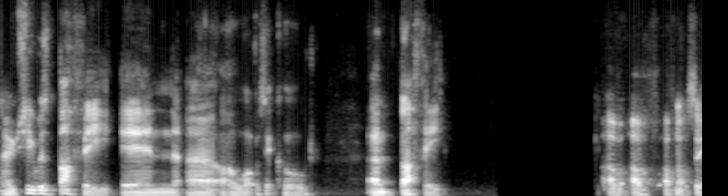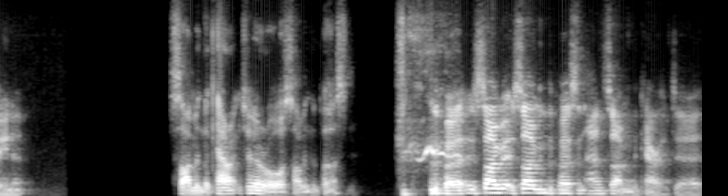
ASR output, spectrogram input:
No, she was Buffy in uh, oh, what was it called? Um, Buffy. I've I've, I've not seen it. Simon the character or Simon the person? Simon, Simon the person and Simon the character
